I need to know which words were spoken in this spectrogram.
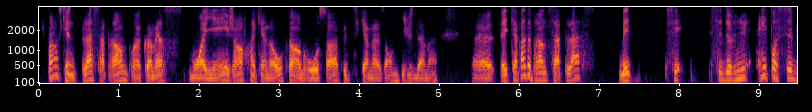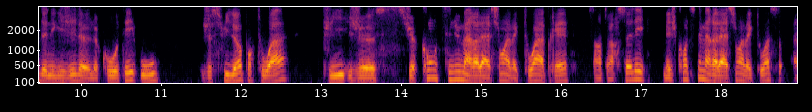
Je pense qu'il y a une place à prendre pour un commerce moyen, genre Frankenau, en grosseur, plus petit qu'Amazon, évidemment, euh, d'être capable de prendre sa place, mais c'est, devenu impossible de négliger le, côté où je suis là pour toi, puis je, je continue ma relation avec toi après sans te harceler, mais je continue ma relation avec toi euh,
